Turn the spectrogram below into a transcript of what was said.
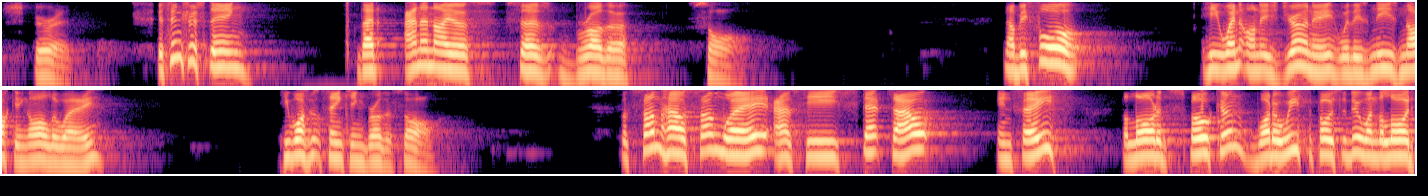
Spirit. It's interesting that Ananias says, Brother Saul. Now, before he went on his journey with his knees knocking all the way, he wasn't thinking, Brother Saul. But somehow, some way, as he stepped out in faith, the Lord had spoken. What are we supposed to do when the Lord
